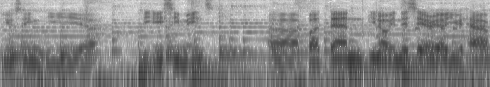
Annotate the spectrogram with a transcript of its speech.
using the uh, the AC mains. Uh, but then, you know, in this area, you have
